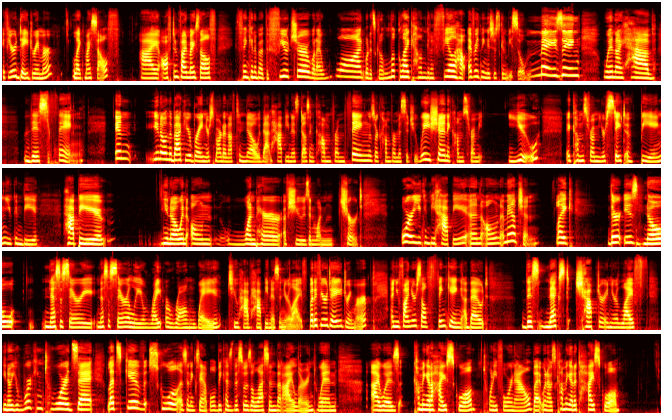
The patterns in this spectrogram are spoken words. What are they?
If you're a daydreamer like myself, I often find myself thinking about the future, what I want, what it's going to look like, how I'm going to feel, how everything is just going to be so amazing when I have this thing. And you know, in the back of your brain, you're smart enough to know that happiness doesn't come from things or come from a situation. It comes from you. It comes from your state of being. You can be happy, you know, and own one pair of shoes and one shirt or you can be happy and own a mansion. Like there is no necessary necessarily right or wrong way to have happiness in your life. But if you're a daydreamer and you find yourself thinking about this next chapter in your life, you know, you're working towards it. Let's give school as an example because this was a lesson that I learned when I was coming out of high school, 24 now, but when I was coming out of high school,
